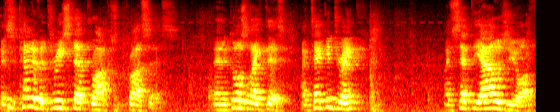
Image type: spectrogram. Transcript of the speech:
It's kind of a three-step process. And it goes like this. I take a drink, I set the allergy off,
